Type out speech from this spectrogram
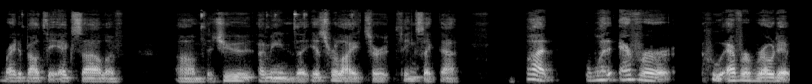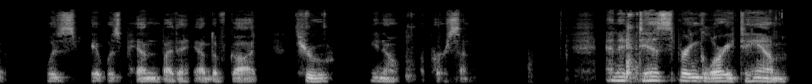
right about the exile of um, the Jews, I mean, the Israelites or things like that. But whatever, whoever wrote it was, it was penned by the hand of God through, you know, a person. And it does bring glory to him.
